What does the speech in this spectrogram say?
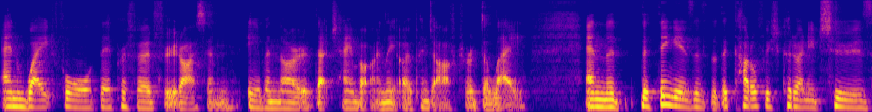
and wait for their preferred food item, even though that chamber only opened after a delay. And the, the thing is, is that the cuttlefish could only choose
